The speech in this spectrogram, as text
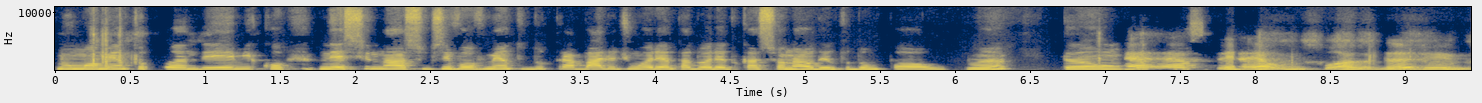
no momento pandêmico, nesse nosso desenvolvimento do trabalho de um orientador educacional dentro de um polo. É? Então. É, é, é, é a grande,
